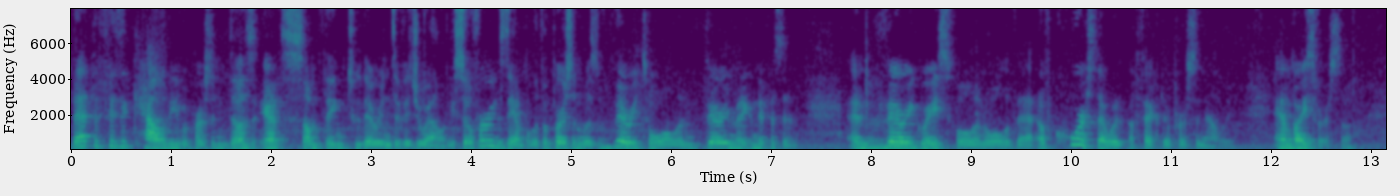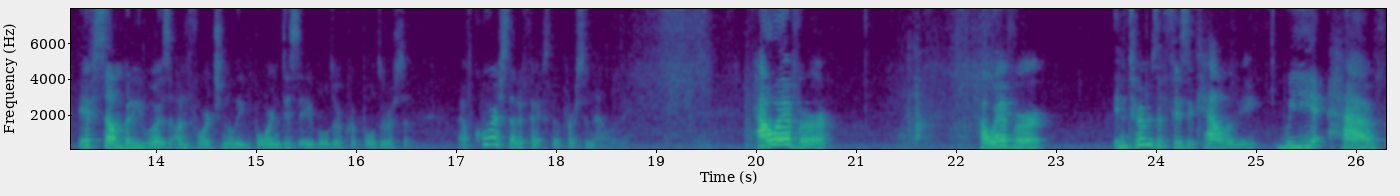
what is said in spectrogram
that the physicality of a person does add something to their individuality. So, for example, if a person was very tall and very magnificent and very graceful and all of that, of course that would affect their personality, and vice versa. If somebody was unfortunately born disabled or crippled or so, of course that affects their personality. However, however, in terms of physicality, we have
